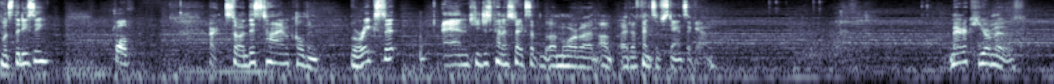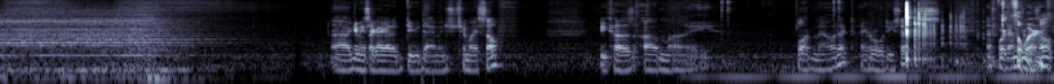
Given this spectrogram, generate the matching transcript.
What's the DC? Twelve. All right, so this time Colden breaks it, and he just kind of takes up a, more of a, a, a defensive stance again. Merrick, your move. Uh, give me a second. I gotta do damage to myself because of my blood maledict. I roll a d6. That's four damage to Four. myself.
